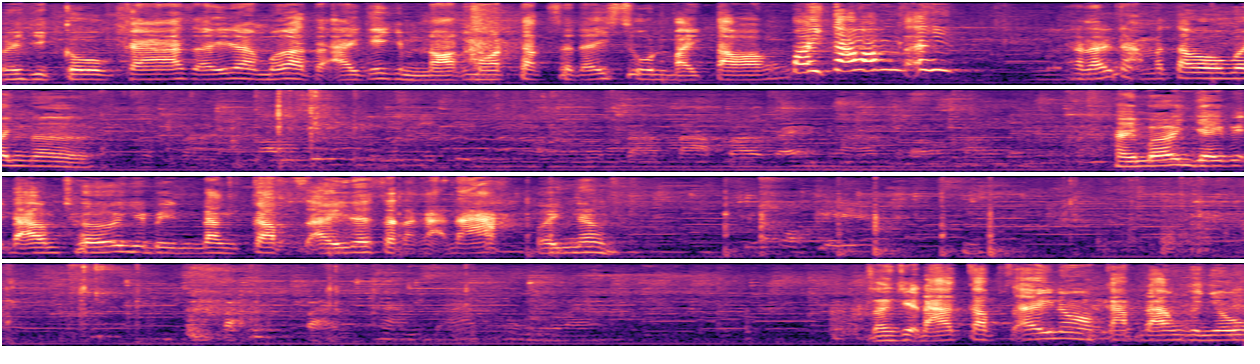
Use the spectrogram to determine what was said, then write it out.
ដូចជាគោលការណ៍ស្អីដែរមើលអត់តែឯងគេចំណត់មាត់ទឹកស្អីសួនបៃតងបៃតងស្អីឥឡូវដាក់ម៉ូតូវិញមើលតាតាបើដែរខ្លាំងបងហើយមើលនិយាយពីដើមឈើនិយាយពីដឹងកាប់ស្អីដែរសិតតែកាដាស់វិញហ្នឹង ok បាក់បាក់ខាងស្អាតផងឡាដឹងជាដើរកាប់ស្អីនោះកាប់ដើមកញ្ញូង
